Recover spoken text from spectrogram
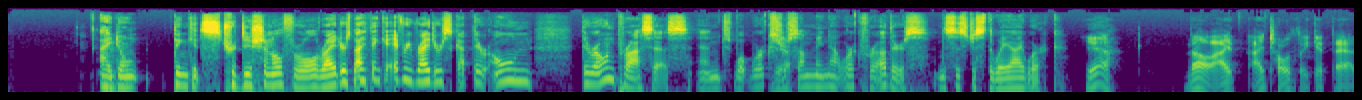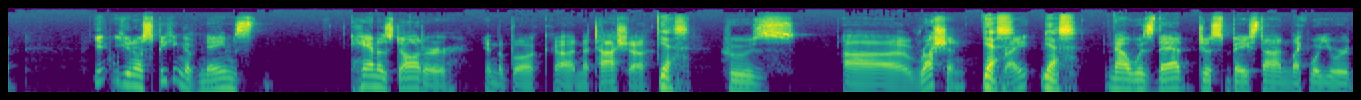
I don't think it's traditional for all writers, but I think every writer's got their own their own process, and what works Yeah. for some may not work for others. And this is just the way I work. Yeah. No, I I totally get that. You, you know, speaking of names, Hannah's daughter in the book, uh, Natasha, Yes, who's uh, Russian, yes, right? yes. Now, was that just based on like what you were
